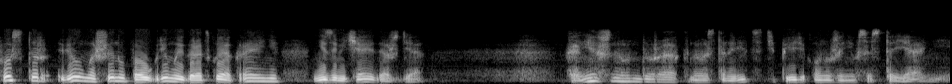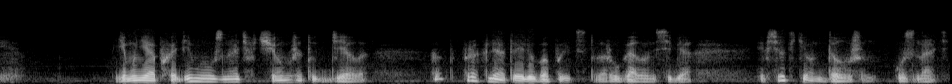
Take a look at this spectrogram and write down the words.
Фостер вел машину по угрюмой городской окраине, не замечая дождя. Конечно, он дурак, но остановиться теперь он уже не в состоянии. Ему необходимо узнать, в чем же тут дело. Вот проклятое любопытство, ругал он себя, — и все-таки он должен узнать.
